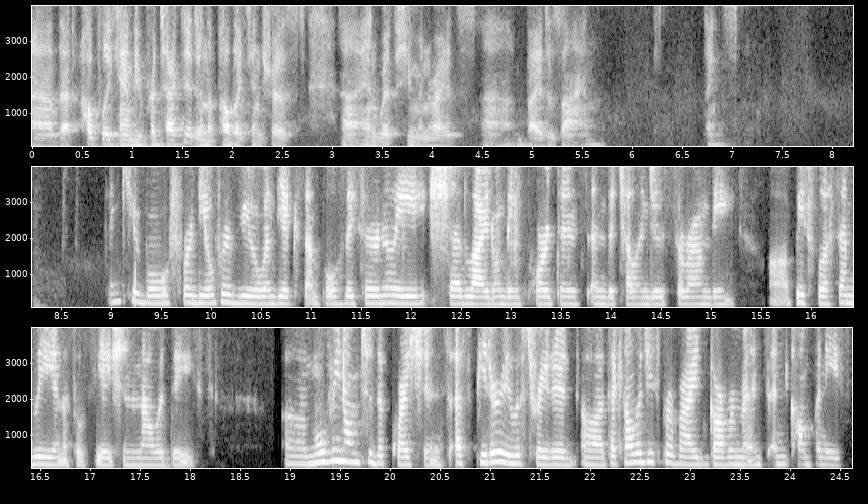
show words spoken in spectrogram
uh, that hopefully can be protected in the public interest uh, and with human rights uh, by design. Thanks. Thank you both for the overview and the examples. They certainly shed light on the importance and the challenges surrounding uh, peaceful assembly and association nowadays. Uh, moving on to the questions, as Peter illustrated, uh, technologies provide governments and companies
